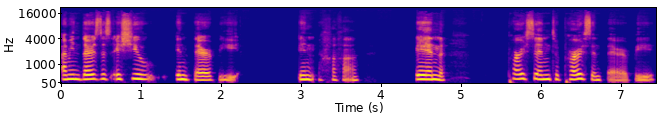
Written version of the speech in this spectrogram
I mean, there's this issue in therapy, in in person to person therapy,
